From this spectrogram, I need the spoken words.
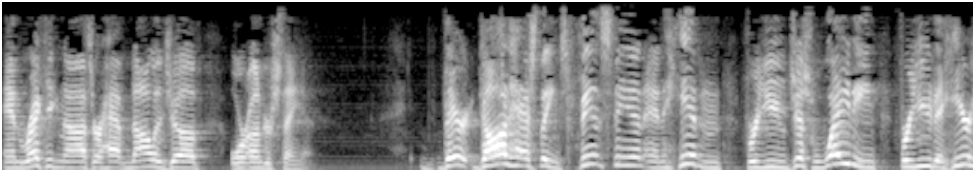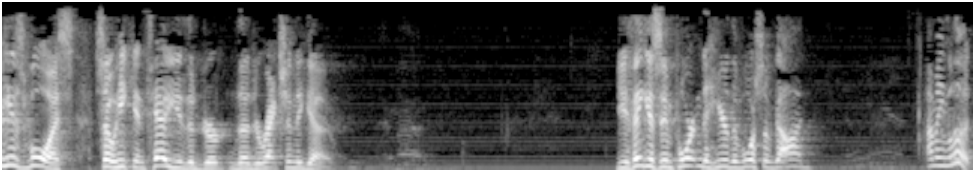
and recognize, or have knowledge of, or understand." there, God has things fenced in and hidden for you, just waiting for you to hear His voice so He can tell you the, the direction to go. Do you think it's important to hear the voice of God? I mean, look,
